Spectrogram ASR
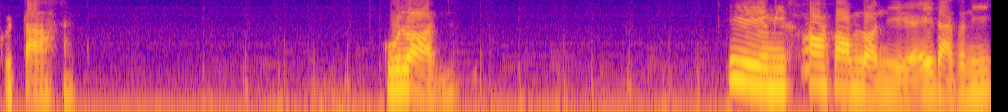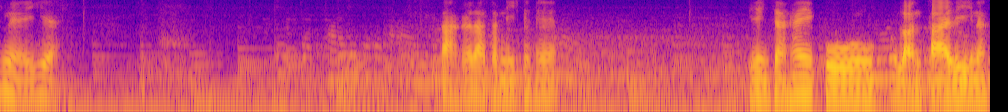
กูตายกูหลอน นี่ยังมีค่าความหลอนอีกอะไอ้ด่าสนีกเนี่ยไอ้เหี้ย ด่าก็ด่าสนีกแท้ยังจะให้กูหลอนตายดีนะ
